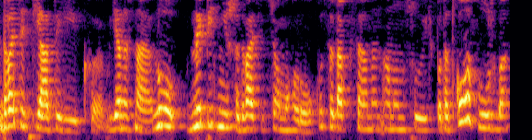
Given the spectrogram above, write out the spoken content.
ем, 25-й рік, е, я не знаю, ну не пізніше 27-го року, це так все ан- анонсують. Податкова служба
